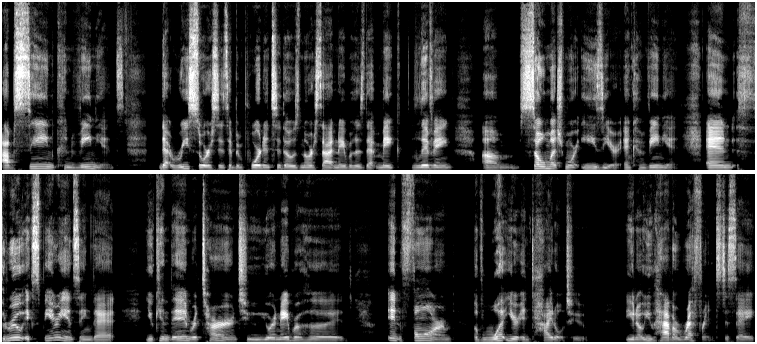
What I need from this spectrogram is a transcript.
obscene convenience that resources have been poured into those north side neighborhoods that make living um, so much more easier and convenient. And through experiencing that you can then return to your neighborhood informed of what you're entitled to. You know you have a reference to say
